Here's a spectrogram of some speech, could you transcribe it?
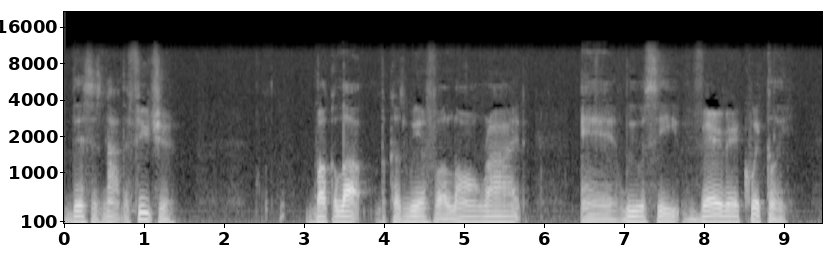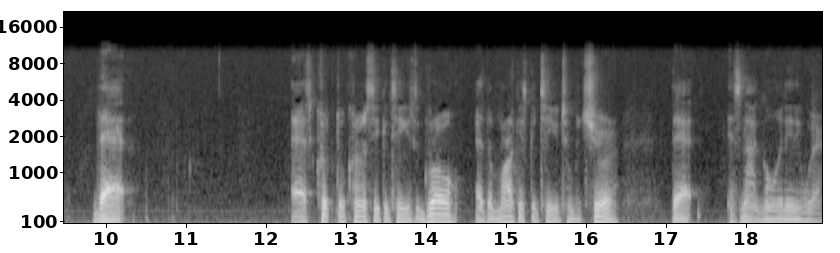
this is not the future, buckle up because we're in for a long ride and we will see very, very quickly that as cryptocurrency continues to grow, as the markets continue to mature, that it's not going anywhere.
